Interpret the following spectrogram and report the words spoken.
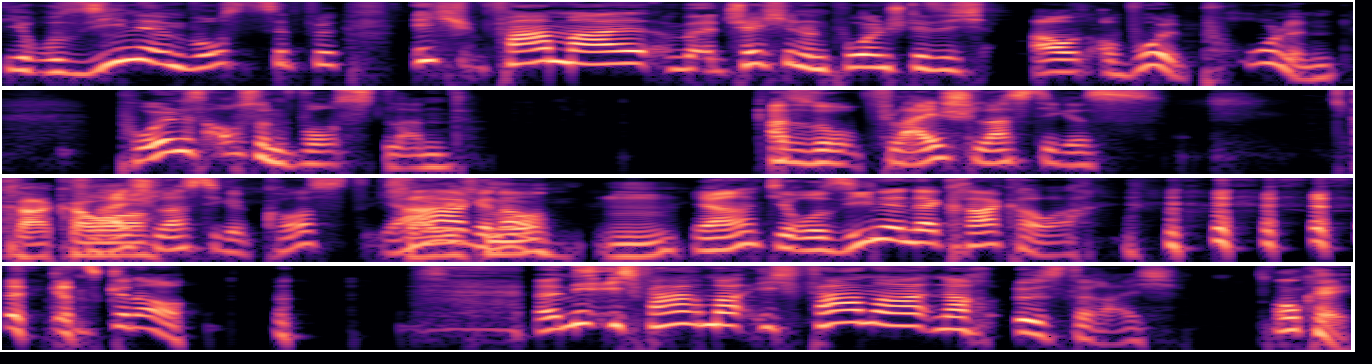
die Rosine im Wurstzipfel. Ich fahre mal, Tschechien und Polen schließe ich aus, obwohl Polen. Polen ist auch so ein Wurstland. Also so fleischlastiges. Krakauer. Fleischlastige Kost. Ja, genau. Mhm. Ja, die Rosine in der Krakauer. Ganz genau. Äh, nee, ich fahre mal, ich fahre mal nach Österreich. Okay.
